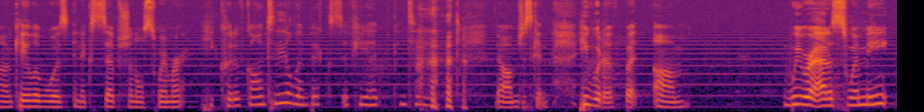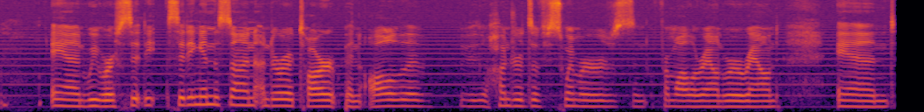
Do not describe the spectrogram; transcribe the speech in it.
Uh, Caleb was an exceptional swimmer. He could have gone to the Olympics if he had continued. no, I'm just kidding. He would have. But um, we were at a swim meet, and we were sitting sitting in the sun under a tarp, and all the, the hundreds of swimmers from all around were around, and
